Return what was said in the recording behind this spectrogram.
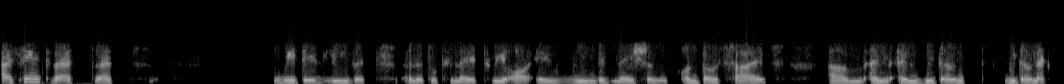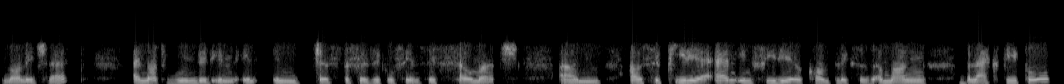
I think that that we did leave it a little too late. We are a wounded nation on both sides, um, and and we don't we don't acknowledge that, and not wounded in in, in just the physical sense. There's so much. Um, our superior and inferior complexes among black people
